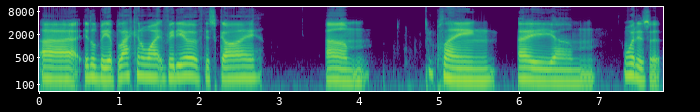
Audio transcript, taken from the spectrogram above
Uh, it'll be a black and white video of this guy um, playing a um, what is it?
